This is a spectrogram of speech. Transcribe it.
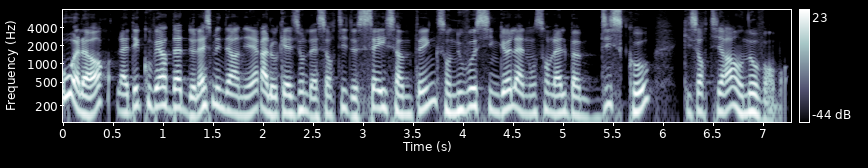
Ou alors, la découverte date de la semaine dernière à l'occasion de la sortie de Say Something, son nouveau single annonçant l'album Disco qui sortira en novembre.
